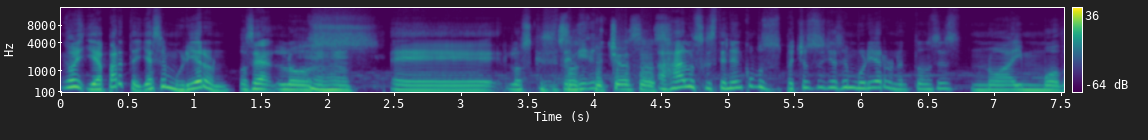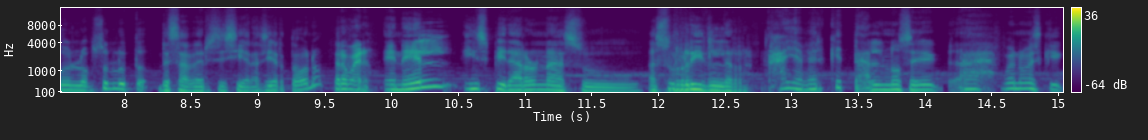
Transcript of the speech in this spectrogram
No, y aparte, ya se murieron. O sea, los, Ujú. eh, los que se tenían. sospechosos. Ajá, los que se tenían como sospechosos ya se murieron, entonces no hay modo en lo absoluto de saber si sí era cierto o no. Pero bueno, en él inspiraron a su a su Riddler. Ay, a ver qué tal, no sé. Ah, bueno, es que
